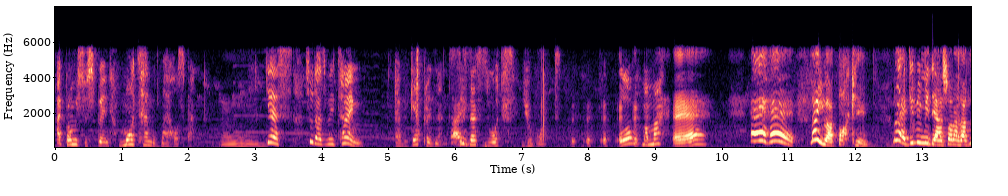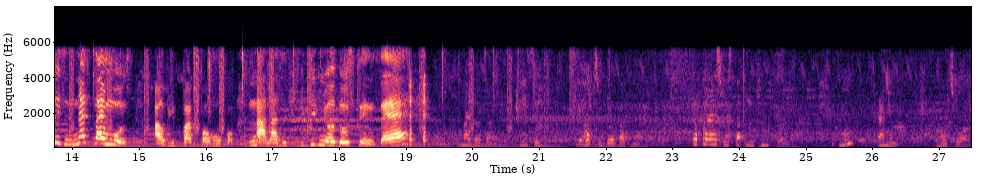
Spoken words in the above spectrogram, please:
I promise to spend more time with my husband. Mm. Yes, so that with time I will get pregnant. Since that is what you want. Oh, Mama. Eh? Hey, hey. Now you are talking. Now you're giving me the assurance at least in the next nine months I'll be back for Mugo. Nah, Nazi, you give me all those things, eh? My daughter, listen, you have to go back now. Your parents will start looking for you. Hmm? I mean, don't worry.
